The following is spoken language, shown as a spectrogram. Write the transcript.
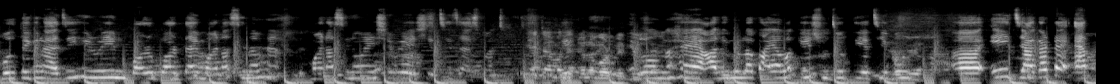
বলতে গেলে অ্যাজ এ হিরোইন বড় পর্দায় ময়না সিনেমা ময়না সিনেমা হিসেবে এসেছে জাজমান এবং হ্যাঁ আলিমুল্লাহ ভাই আমাকে সুযোগ দিয়েছে এবং এই জায়গাটা এত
